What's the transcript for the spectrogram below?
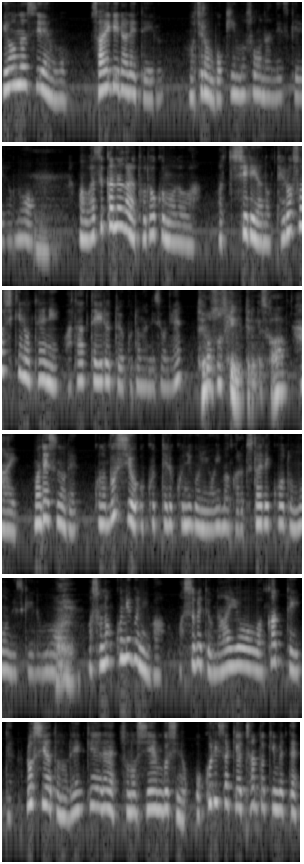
いろんな支援を遮られているもちろん募金もそうなんですけれどもまあ、わずかながら届くものは、まあシリアのテロ組織の手に渡っているということなんですよね。テロ組織に行ってるんですか？はい。まあ、ですのでこの物資を送っている国々を今から伝えていこうと思うんですけれども、はいまあ、その国々はまあ全ての内容を分かっていてロシアとの連携でその支援物資の送り先をちゃんと決めて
